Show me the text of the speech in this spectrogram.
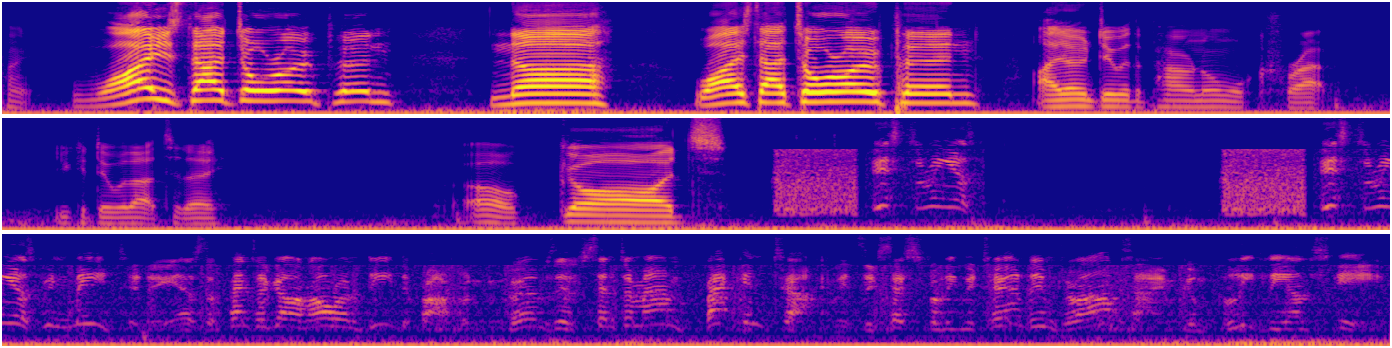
Fine. Why is that door open? Nah. Why is that door open? I don't deal with the paranormal crap. You could deal with that today. Oh, God. History has... History has been made today as the Pentagon R&D department confirms they've sent a man back in time and successfully returned him to our time completely unscathed.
